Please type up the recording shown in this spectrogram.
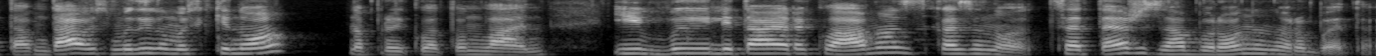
там, да, ось ми дивимося кіно. наприклад, онлайн, і вилітає реклама з казино. Це теж заборонено робити.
